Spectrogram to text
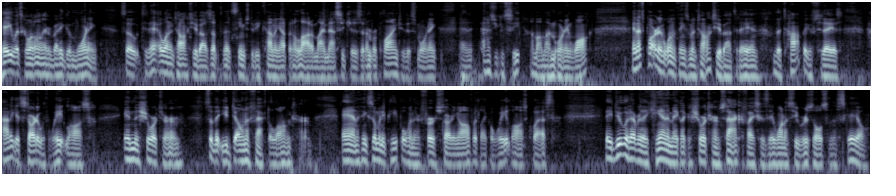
hey, what's going on, everybody? Good morning. So, today I want to talk to you about something that seems to be coming up in a lot of my messages that I'm replying to this morning. And as you can see, I'm on my morning walk. And that's part of one of the things I'm going to talk to you about today. And the topic of today is how to get started with weight loss in the short term so that you don't affect the long term. And I think so many people, when they're first starting off with like a weight loss quest, they do whatever they can to make like a short term sacrifice because they want to see results on the scale.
